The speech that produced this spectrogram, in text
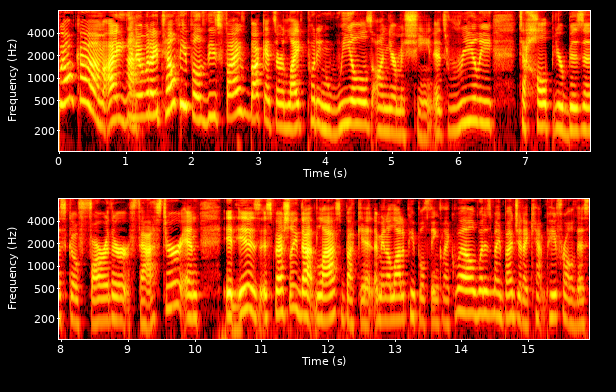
welcome. I, you know, what I tell people is these five buckets are like putting wheels on your machine. It's really to help your business go farther faster. And it mm. especially that last bucket. I mean, a lot of people think, like, well, what is my budget? I can't pay for all this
